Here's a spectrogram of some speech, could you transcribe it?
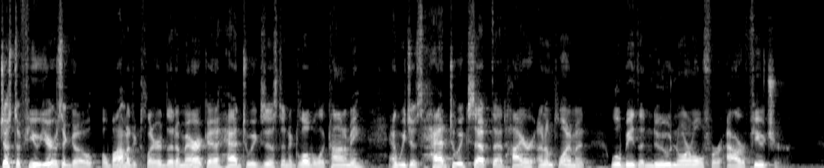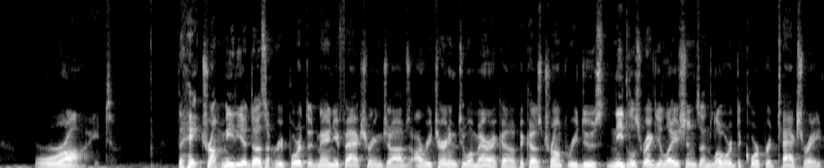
Just a few years ago, Obama declared that America had to exist in a global economy, and we just had to accept that higher unemployment will be the new normal for our future. Right. The hate Trump media doesn't report that manufacturing jobs are returning to America because Trump reduced needless regulations and lowered the corporate tax rate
